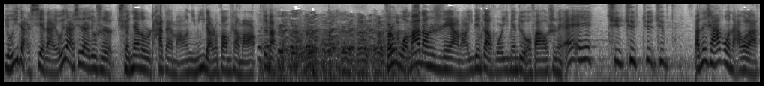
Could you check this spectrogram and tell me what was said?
有一点懈怠，有一点懈怠就是全家都是她在忙，你们一点都帮不上忙，对吧？反正我妈当时是这样的，一边干活一边对我发号施令，哎哎，去去去去，把那啥给我拿过来。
